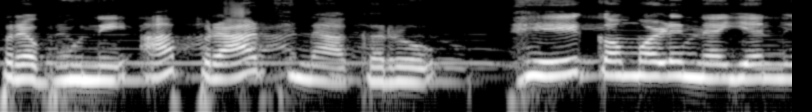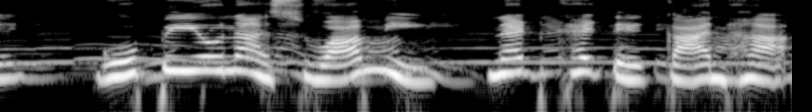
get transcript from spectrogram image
પ્રભુને આ પ્રાર્થના કરો. હે કમળ નયન ગોપીઓના સ્વામી, નટખટે કાન્હા,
